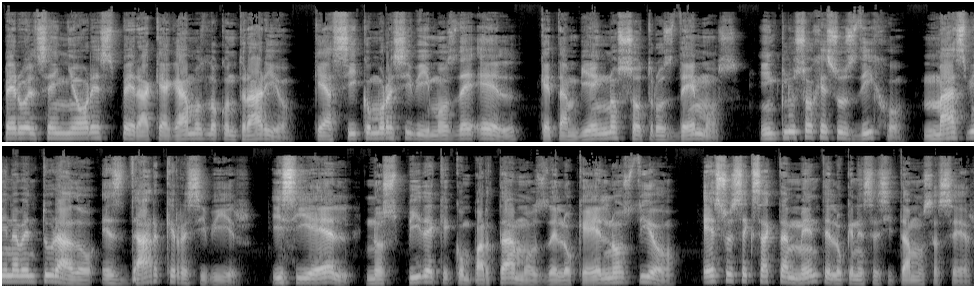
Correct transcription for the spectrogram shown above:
Pero el Señor espera que hagamos lo contrario, que así como recibimos de Él, que también nosotros demos, Incluso Jesús dijo, más bienaventurado es dar que recibir. Y si Él nos pide que compartamos de lo que Él nos dio, eso es exactamente lo que necesitamos hacer.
